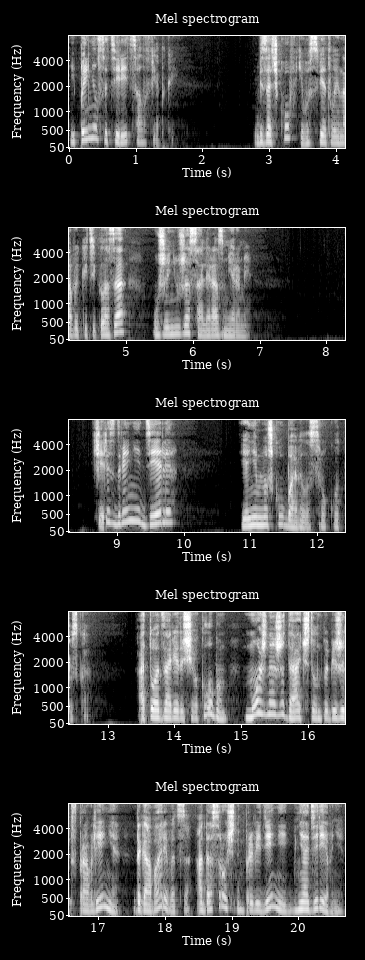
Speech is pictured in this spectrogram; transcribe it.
и принялся тереть салфеткой. Без очков его светлые на выкате глаза уже не ужасали размерами. «Через две недели», я немножко убавила срок отпуска. А то от заведующего клубом можно ожидать, что он побежит в правление договариваться о досрочном проведении Дня деревни.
